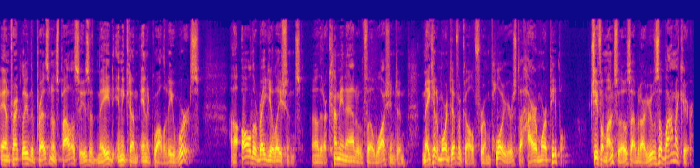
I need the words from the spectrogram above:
And frankly, the president's policies have made income inequality worse. Uh, all the regulations uh, that are coming out of uh, Washington make it more difficult for employers to hire more people. Chief amongst those, I would argue, is Obamacare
